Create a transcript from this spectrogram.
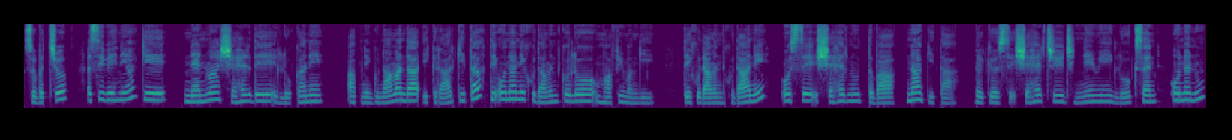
ਸੋ ਬੱਚੋ, ਅਸੀਂ ਵੇਖਿਆ ਕਿ ਨੈਨਵਾ ਸ਼ਹਿਰ ਦੇ ਲੋਕਾਂ ਨੇ ਆਪਣੇ ਗੁਨਾਹਾਂ ਦਾ ਇਕਰਾਰ ਕੀਤਾ ਤੇ ਉਹਨਾਂ ਨੇ ਖੁਦਾਵੰਦ ਕੋਲੋਂ ਮਾਫੀ ਮੰਗੀ ਤੇ ਖੁਦਾਵੰਦ ਖੁਦਾ ਨੇ ਉਸ ਸ਼ਹਿਰ ਨੂੰ ਤਬਾਹ ਨਾ ਕੀਤਾ, ਬਲਕਿ ਉਸ ਸ਼ਹਿਰ 'ਚ ਜਿੰਨੇ ਵੀ ਲੋਕ ਸਨ, ਉਹਨਾਂ ਨੂੰ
